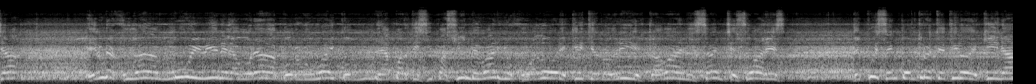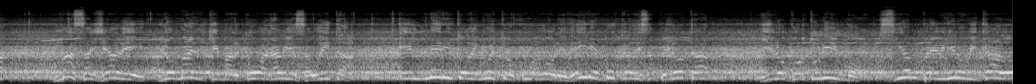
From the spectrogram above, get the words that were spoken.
En una jugada muy bien elaborada por Uruguay con la participación de varios jugadores, Cristian Rodríguez, Cavani, Sánchez, Suárez. Después se encontró este tiro de esquina, más allá de lo mal que marcó Arabia Saudita, el mérito de nuestros jugadores, de ir en busca de esa pelota y el oportunismo, siempre bien ubicado,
